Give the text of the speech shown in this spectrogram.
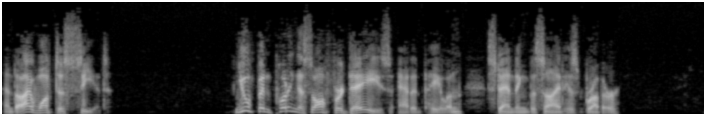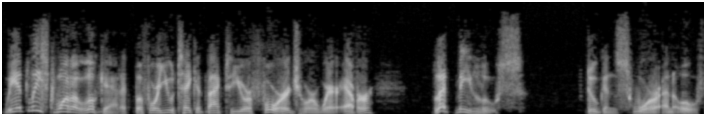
and I want to see it. You've been putting us off for days, added Palin, standing beside his brother. We at least want to look at it before you take it back to your forge or wherever. Let me loose. Dugan swore an oath.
